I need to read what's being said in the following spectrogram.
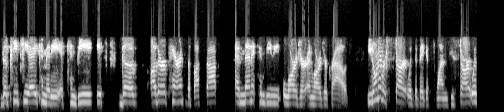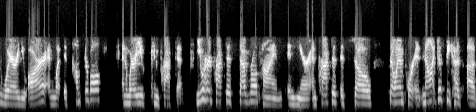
the PTA committee. It can be the other parents at the bus stop. And then it can be larger and larger crowds. You don't ever start with the biggest ones. You start with where you are and what is comfortable and where you can practice. You heard practice several times in here and practice is so so important, not just because of,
